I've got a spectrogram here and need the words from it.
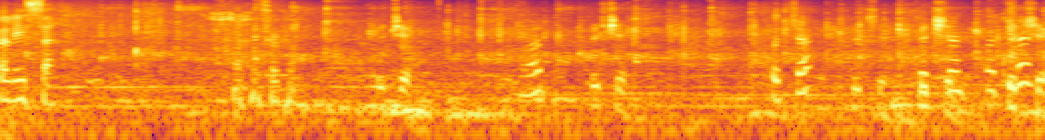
kalesa. Kucha. What? Kucha. Kucha? Kucha. Kucha. Kucha.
